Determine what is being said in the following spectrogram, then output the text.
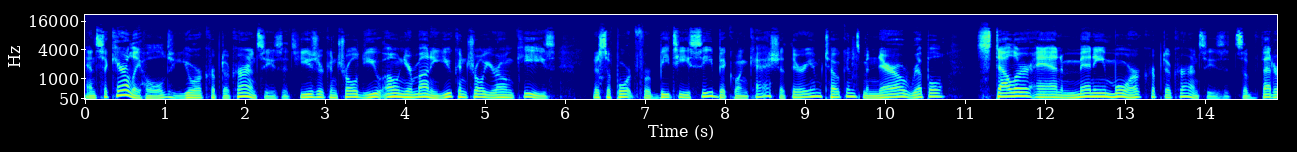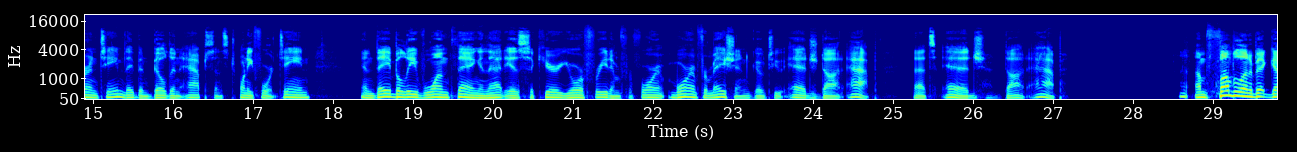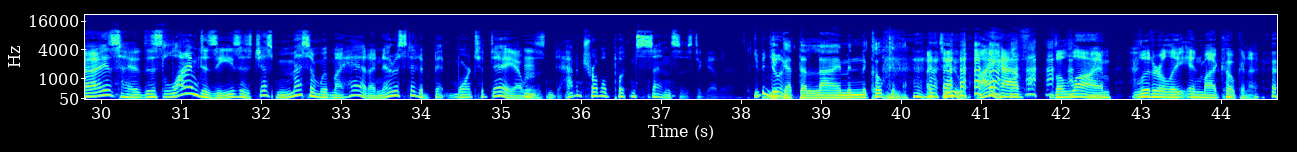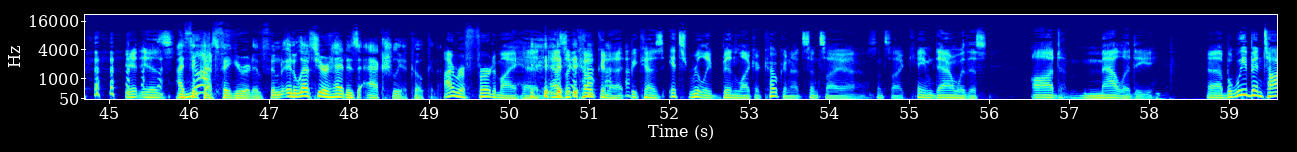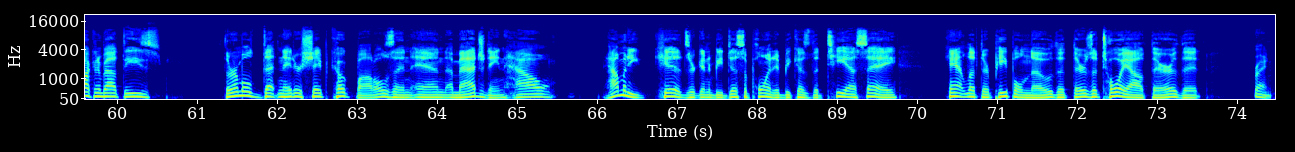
and securely hold your cryptocurrencies. It's user controlled. You own your money, you control your own keys. There's support for BTC, Bitcoin Cash, Ethereum, tokens, Monero, Ripple, Stellar, and many more cryptocurrencies. It's a veteran team. They've been building apps since 2014, and they believe one thing, and that is secure your freedom. For more information, go to edge.app. That's edge.app. I'm fumbling a bit, guys. Uh, This Lyme disease is just messing with my head. I noticed it a bit more today. I was having trouble putting sentences together. You've been doing. You got the lime in the coconut. I do. I have the lime literally in my coconut. It is. I think not- that's figurative, unless your head is actually a coconut. I refer to my head as a coconut because it's really been like a coconut since I uh, since I came down with this odd malady. Uh, but we've been talking about these thermal detonator shaped Coke bottles and and imagining how how many kids are going to be disappointed because the TSA can't let their people know that there's a toy out there that right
